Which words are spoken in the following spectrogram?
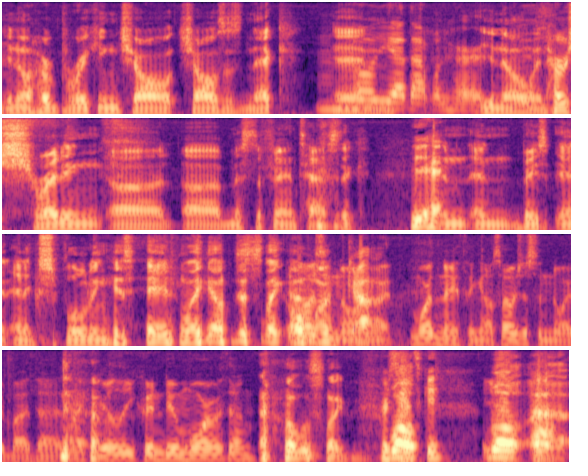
you know her breaking Charles Charles's neck and oh yeah, that one hurt. you know and her shredding uh uh Mr. Fantastic yeah. and and, base, and and exploding his head like I'm just like That oh was my annoying. god More than anything else, I was just annoyed by that. Like, really, you couldn't do more with him? I was like well Krasinski. well uh,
